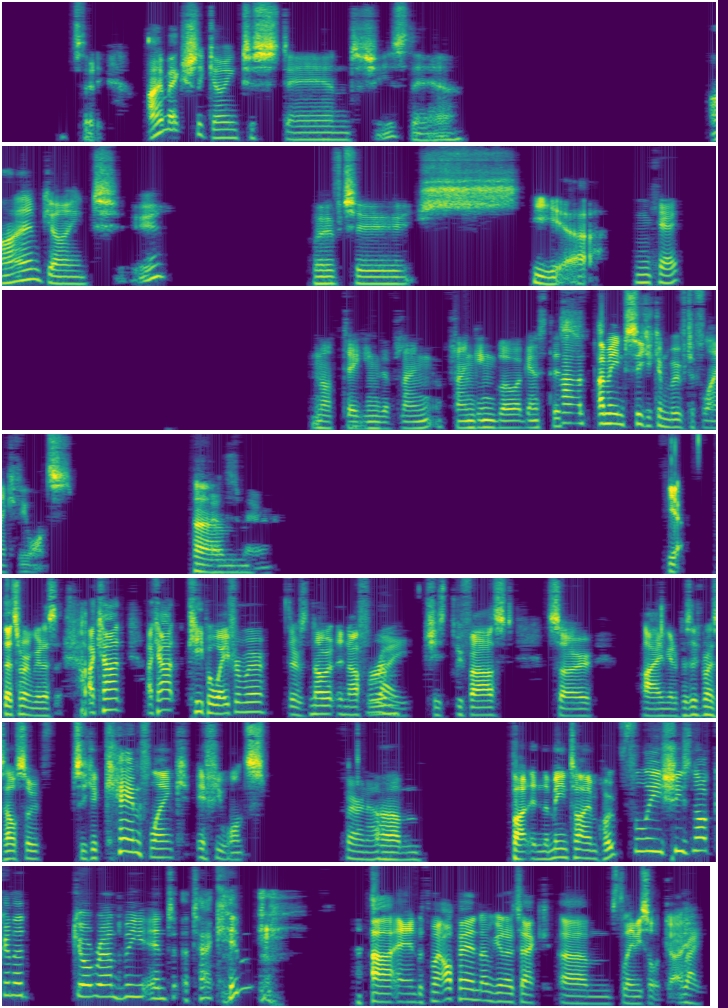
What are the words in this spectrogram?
30. I'm actually going to stand, she's there. I'm going to move to here. okay Not taking the flank, flanking blow against this. Uh, I mean, Seeker can move to flank if he wants. Um, That's fair. That's what I'm gonna say. I can't. I can't keep away from her. There's not enough room. Right. She's too fast. So I'm gonna position myself so Seeker can flank if he wants. fair enough Um, but in the meantime, hopefully she's not gonna go around me and attack him. uh, and with my offhand, I'm gonna attack um Flamey Sword guy. right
